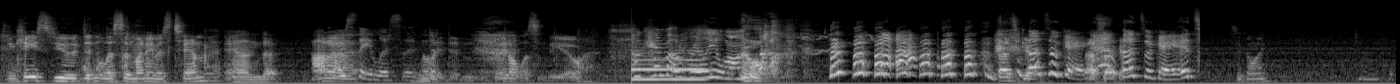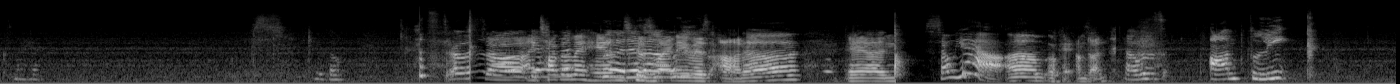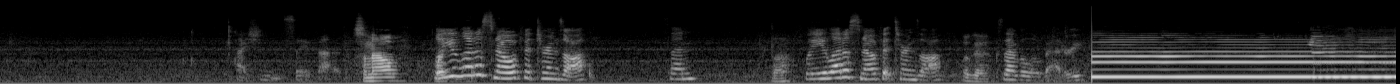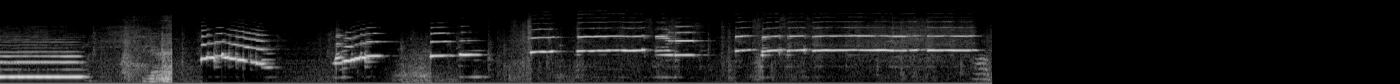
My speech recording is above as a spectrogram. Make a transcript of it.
In case you didn't listen, my name is Tim, and Ana. Of course they listened. No, they didn't. They don't listen to you. Took him a really long time. That's good. That's okay. That's okay. That's okay. It's. Is it going? Fix my hair. Here we go. Let's throw it So I talk with my hands because my name is Ana, and so yeah. Um. Okay, I'm done. That was on fleek. I shouldn't say that. So now. Will you let us know if it turns off, Sen? Huh? Will you let us know if it turns off? Okay. Because I have a low battery.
